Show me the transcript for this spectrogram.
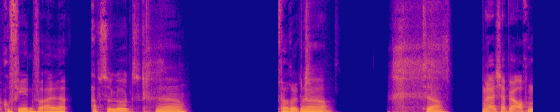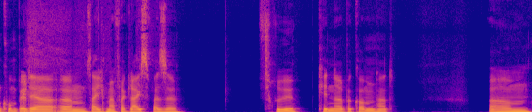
Auf jeden Fall, ja. Absolut. Ja. Verrückt. Ja. Tja. Ja, ich habe ja auch einen Kumpel, der, ähm, sage ich mal, vergleichsweise früh Kinder bekommen hat. Ähm,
